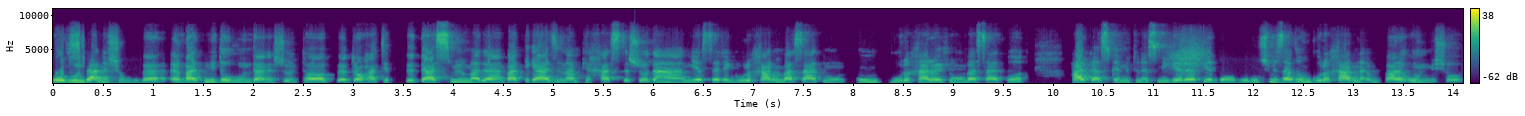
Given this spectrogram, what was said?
دووندنشون بوده. انقدر می دووندنشون تا به راحتی به دست می اومدن بعد دیگه از اینم که خسته شدن یه سری گورخر اون وسط موند. اون گورخرایی که اون وسط بود هر کس که می‌تونست می‌گرفت یه داغ روش می‌زد اون گورخر ن- برای اون می‌شد.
